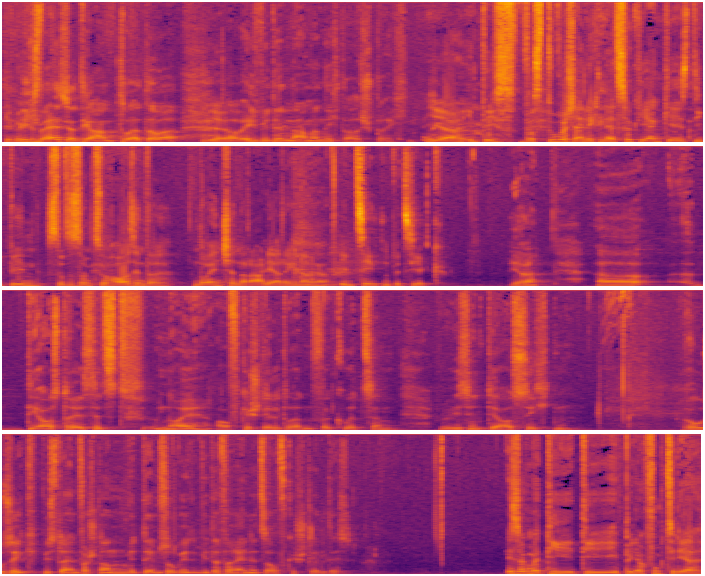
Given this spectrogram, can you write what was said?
in ich weiß ja die Antwort, aber, ja. aber, ich will den Namen nicht aussprechen. Ja, in das, was du wahrscheinlich nicht so gern gehst, ich bin sozusagen zu Hause in der neuen Generali Arena ja. im 10. Bezirk. Ja, äh, die Austria ist jetzt neu aufgestellt worden vor kurzem. Wie sind die Aussichten? Rosig, bist du einverstanden mit dem, so wie, wie der Verein jetzt aufgestellt ist? Ich sage mal, die, die, ich bin auch Funktionär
